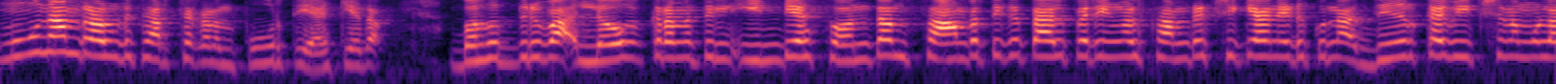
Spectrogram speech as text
മൂന്നാം റൗണ്ട് ചർച്ചകളും പൂർത്തിയാക്കിയത്. ബഹുദ്രുവ ലോകക്രമത്തിൽ ഇന്ത്യ സ്വന്തം സാമ്പത്തിക താൽപര്യങ്ങൾ സംരക്ഷിക്കാൻ എടുക്കുന്ന ദീർഘവീക്ഷണമുള്ള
